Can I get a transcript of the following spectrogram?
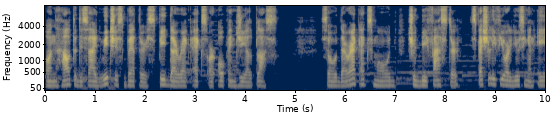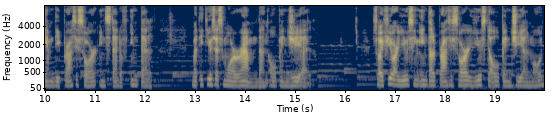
on how to decide which is better Speed DirectX or OpenGL Plus. So DirectX mode should be faster, especially if you are using an AMD processor instead of Intel, but it uses more RAM than OpenGL. So if you are using Intel processor, use the OpenGL mode.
